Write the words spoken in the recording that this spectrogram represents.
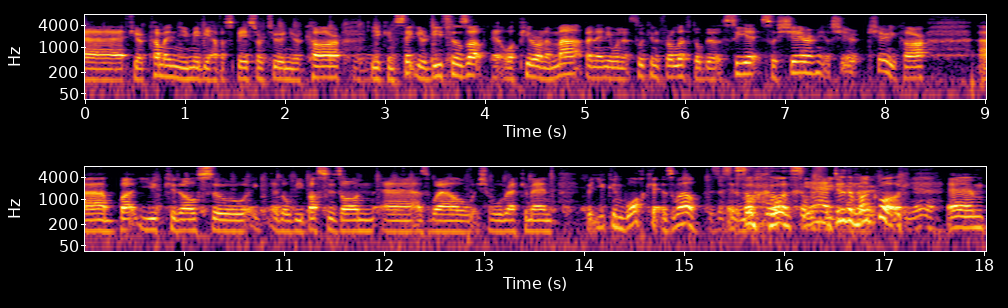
uh, if you're coming, you maybe have a space or two in your car. You can stick your details up. It'll appear on a map, and anyone that's looking for a lift will be able to see it. So share, you know, share, share your car. Uh, but you could also there'll be buses on uh, as well, which we'll recommend. But you can walk it as well. It's so close. Yeah, do the mug walk. Yeah. Um,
